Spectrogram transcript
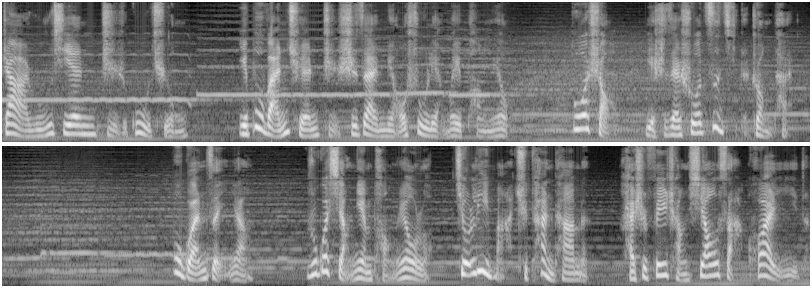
栅如仙只顾穷，也不完全只是在描述两位朋友，多少也是在说自己的状态。不管怎样，如果想念朋友了，就立马去看他们，还是非常潇洒快意的。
